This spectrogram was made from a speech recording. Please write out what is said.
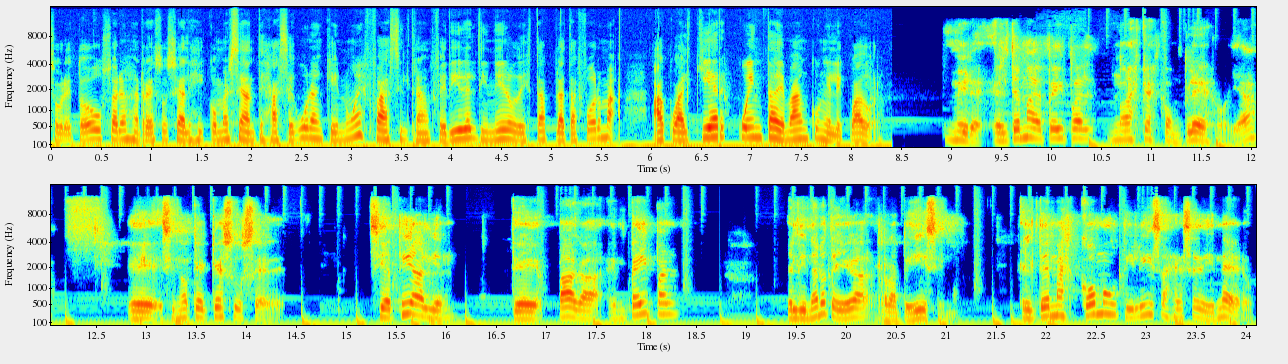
sobre todo usuarios en redes sociales y comerciantes, aseguran que no es fácil transferir el dinero de esta plataforma a cualquier cuenta de banco en el Ecuador. Mire, el tema de PayPal no es que es complejo, ¿ya? Eh, sino que, ¿qué sucede? Si a ti alguien te paga en PayPal, el dinero te llega rapidísimo. El tema es cómo utilizas ese dinero.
